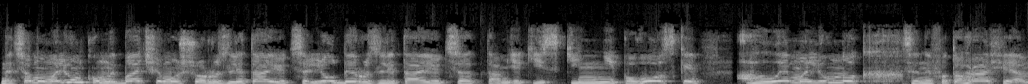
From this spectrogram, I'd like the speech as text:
На цьому малюнку ми бачимо, що розлітаються люди, розлітаються там якісь кінні повозки. Але малюнок це не фотографія.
